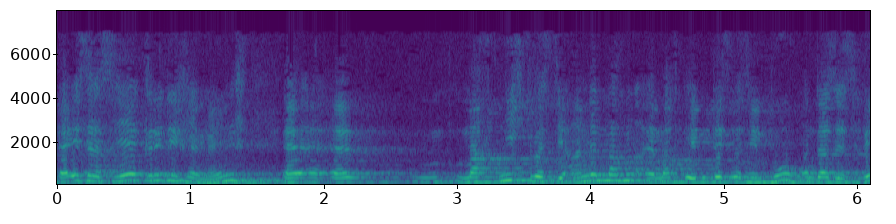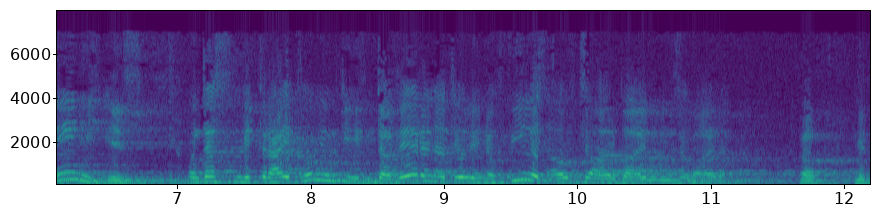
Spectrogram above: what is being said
er ist ein sehr kritischer Mensch. Er, er, macht nicht, was die anderen machen, er macht eben das, was im Buch und dass es wenig ist. Und das mit drei Konjunktiven, da wäre natürlich noch vieles aufzuarbeiten und so weiter. Ja, mit,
